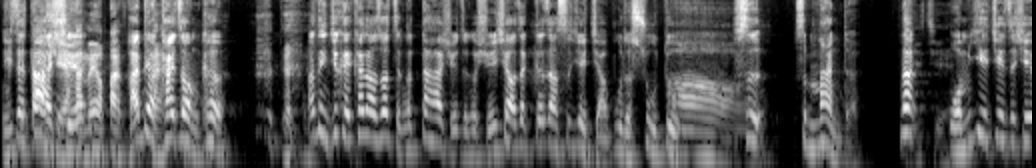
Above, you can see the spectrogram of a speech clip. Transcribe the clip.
你在大学还没有办法，还没有开这种课，啊，那你就可以看到说，整个大学、整个学校在跟上世界脚步的速度是是慢的。那我们业界这些，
